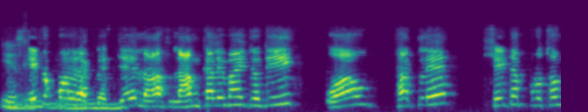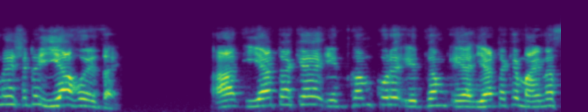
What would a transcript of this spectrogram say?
জি উস্তাদ। এইটুকু মনে রাখবেন যে লাম কালেমায় যদি ওয়াও থাকলে সেটা প্রথমে সেটা ইয়া হয়ে যায় আর ইয়াটাকে ইদগাম করে ইদগাম ইয়াটাকে মাইনাস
